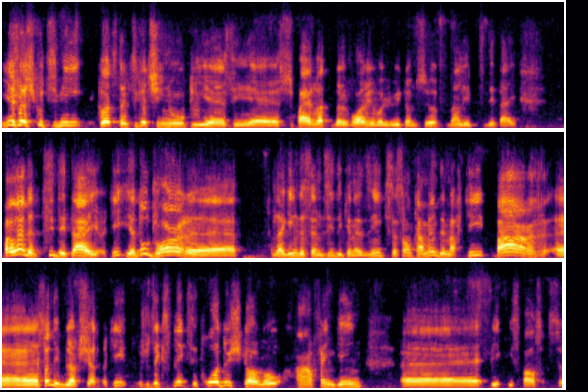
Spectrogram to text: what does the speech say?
il a joué à Chicoutimi, écoute, c'est un petit gars de chez nous, puis euh, c'est euh, super hot de le voir évoluer comme ça, dans les petits détails. Parlant de petits détails, il y a d'autres joueurs la game de samedi des Canadiens qui se sont quand même démarqués par euh, ça des block shots. OK? Je vous explique, c'est 3-2 Chicago en fin de game. Euh, puis il se passe ça.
